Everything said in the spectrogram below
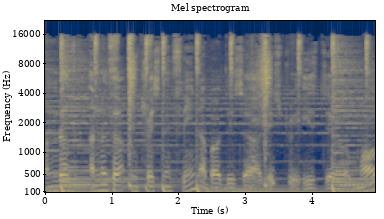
Another another interesting thing about this uh, district is the mall.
